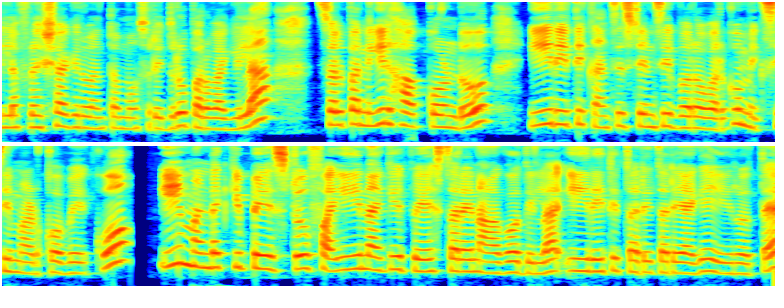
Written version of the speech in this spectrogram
ಇಲ್ಲ ಫ್ರೆಶ್ ಆಗಿರುವಂಥ ಮೊಸರಿದ್ರೂ ಪರವಾಗಿಲ್ಲ. ಸ್ವಲ್ಪ ನೀರು ಹಾಕ್ಕೊಂಡು ಈ ರೀತಿ ಕನ್ಸಿಸ್ಟೆನ್ಸಿ ಬರೋವರೆಗೂ ಮಿಕ್ಸಿ ಮಾಡ್ಕೋಬೇಕು. ಈ ಮಂಡಕ್ಕಿ ಪೇಸ್ಟು ಫೈನಾಗಿ ಪೇಸ್ಟ್ ಥರ ಆಗೋದಿಲ್ಲ. ಈ ರೀತಿ ತರಿ ತರಿಯಾಗೆ ಇರುತ್ತೆ.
